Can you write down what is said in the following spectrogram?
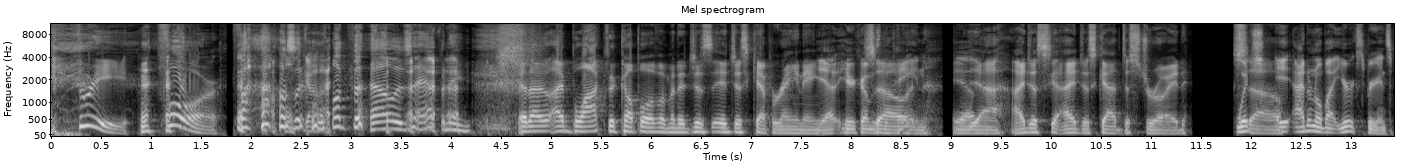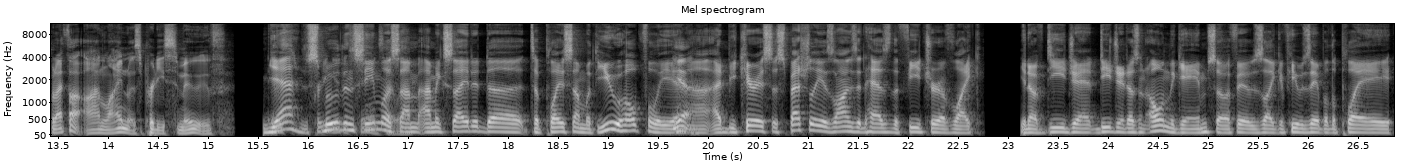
three, four. I was like, God. what the hell is happening? And I, I blocked a couple of them, and it just it just kept raining. Yeah, here comes So, the pain. Yeah. yeah. I just I just got destroyed. Which So- it, I don't know about your experience, but I thought online was pretty smooth. Yeah, smooth and seamless. I'm I'm excited to to play some with you, hopefully. And Yeah. uh, I'd be curious, especially as long as it has the feature of like, you know, if DJ DJ doesn't own the game, so if it was like if he was able to play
